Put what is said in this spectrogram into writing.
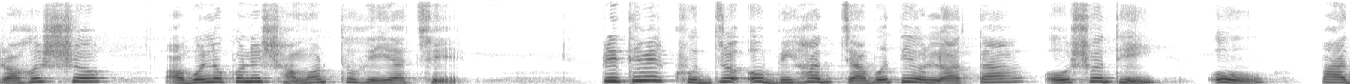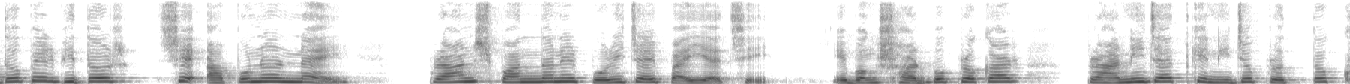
রহস্য অবলোকনে সমর্থ হইয়াছে। পৃথিবীর ক্ষুদ্র ও বৃহৎ যাবতীয় লতা, ঔষধি ও পাদপের ভিতর সে আপনার ন্যায় প্রাণ স্পন্দনের পরিচয় পাইয়াছে এবং সর্বপ্রকার প্রাণীজাতকে নিজ প্রত্যক্ষ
